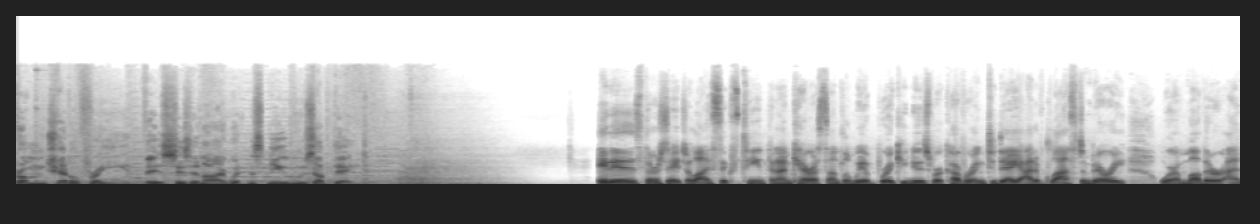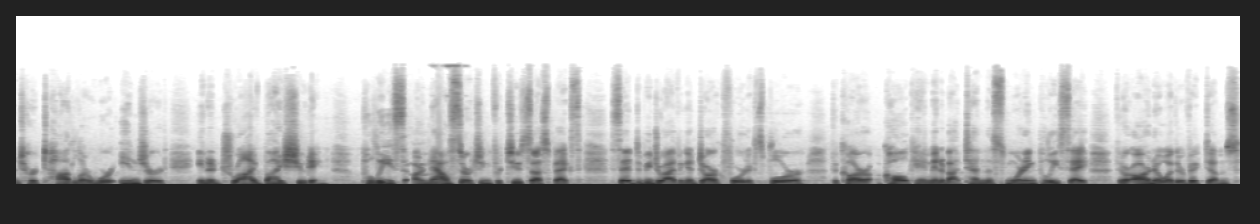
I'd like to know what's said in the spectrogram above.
From Channel 3, this is an Eyewitness News update. It is Thursday, July 16th, and I'm Kara Sundlin. We have breaking news we're covering today out of Glastonbury, where a mother and her toddler were injured in a drive-by shooting. Police are now searching for two suspects said to be driving a dark Ford Explorer. The car call came in about 10 this morning. Police say there are no other victims.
